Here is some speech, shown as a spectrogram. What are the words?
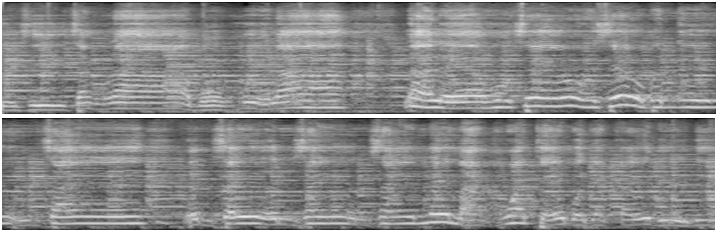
ยสิจังลาโบกมือลาลาแล้วเซลเซลเป็นเอินใจเอินใจเอินใจเอินใจในหมักว่าใจบ่จะไปดีดี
